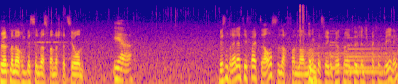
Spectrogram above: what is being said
hört man auch ein bisschen was von der Station. Ja. Wir sind relativ weit draußen noch von London, Mhm. deswegen hört man natürlich entsprechend wenig.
